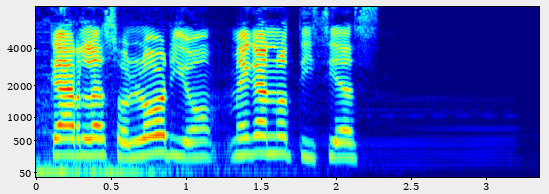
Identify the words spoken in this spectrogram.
Carla Solorio, Mega Noticias.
